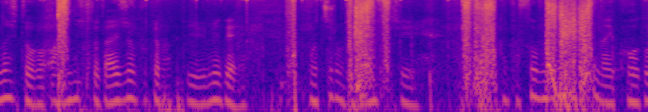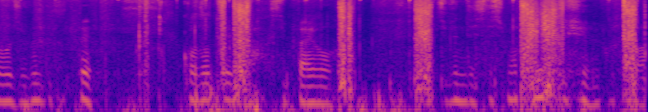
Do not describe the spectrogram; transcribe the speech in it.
の人あの人大丈夫かなっていう目でもちろん見ますしなんかそう見られたくない行動を自分でとって行動っていうか失敗を自分でしてしまっているっていうことは、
